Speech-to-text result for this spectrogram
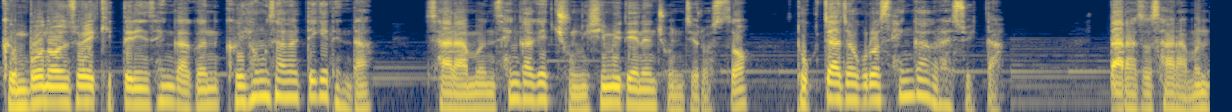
근본 원소에 깃들인 생각은 그 형상을 띠게 된다. 사람은 생각의 중심이 되는 존재로서 독자적으로 생각을 할 수 있다. 따라서 사람은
